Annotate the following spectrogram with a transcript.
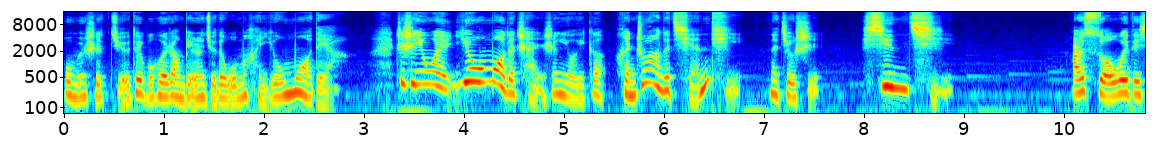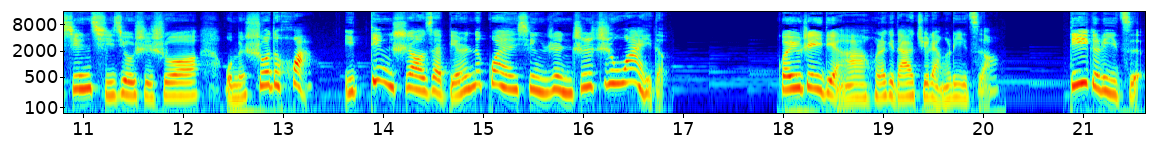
我们是绝对不会让别人觉得我们很幽默的呀。这是因为幽默的产生有一个很重要的前提，那就是新奇。而所谓的新奇，就是说我们说的话一定是要在别人的惯性认知之外的。关于这一点啊，我来给大家举两个例子啊。第一个例子，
